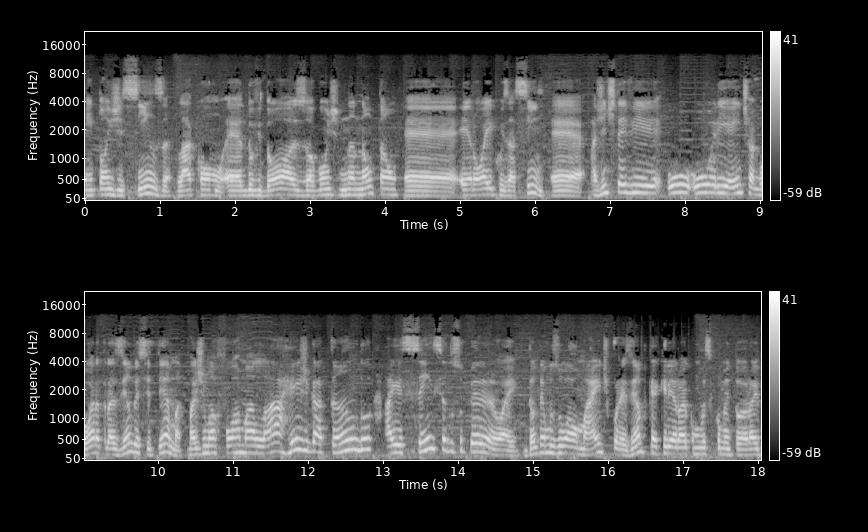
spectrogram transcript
em tons de cinza, lá com é, duvidosos, alguns não tão é, heróicos assim. É, a gente teve o, o Oriente agora trazendo esse tema, mas de uma forma lá resgatando a essência do super-herói. Então temos o All Might, por exemplo, que é aquele herói, como você comentou, o herói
